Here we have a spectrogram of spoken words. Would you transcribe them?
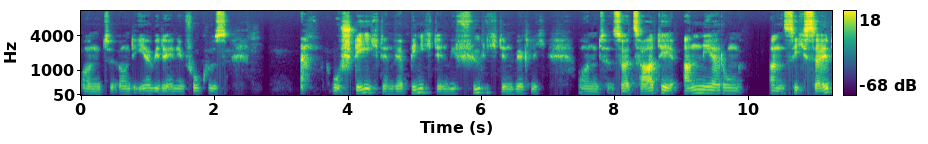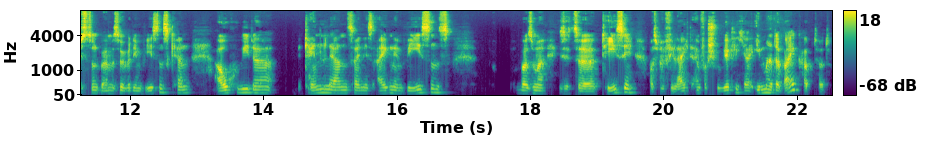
und, und eher wieder in den Fokus wo stehe ich denn, wer bin ich denn, wie fühle ich denn wirklich? Und so eine zarte Annäherung an sich selbst und weil man so über den Wesenskern auch wieder kennenlernen seines eigenen Wesens, was man, ist jetzt eine These, was man vielleicht einfach schon wirklich ja immer dabei gehabt hat.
